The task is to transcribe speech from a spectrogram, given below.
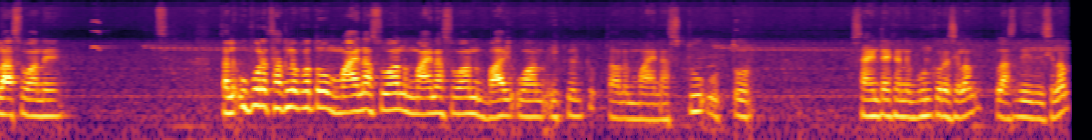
প্লাস ওয়ানে তাহলে উপরে থাকলে কত? Minus one minus one by one equal to তাহলে মাইনাস টু উত্তর সাইনটা এখানে ভুল করেছিলাম প্লাস দিয়ে দিয়েছিলাম,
